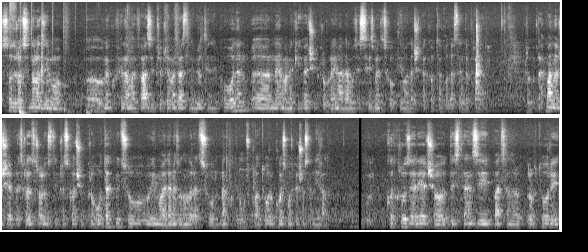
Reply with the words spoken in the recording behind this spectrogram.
S obzirom se nalazimo e, u nekoj finalnoj fazi priprema zdravstveni bilten je povoljan, e, nema nekih većih problema, damo se svi iz medijskog tima da će takav tako da stane do kraja. Rahmanović je pre srodostrožnosti preskočio prvu utakmicu, imao je danas godinu udarac u nadkutinu muskulaturu koju smo uspješno sanirali. Kod Kruza je riječ o distenziji, parcijalnoj rupturi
